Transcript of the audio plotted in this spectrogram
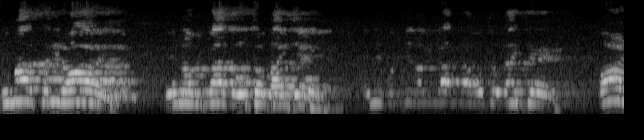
બીમાર શરીર હોય, એનો વિકાસ ઓછો થાય છે. એની બુદ્ધિનો વિકાસ પણ ઓછો થાય છે. પણ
